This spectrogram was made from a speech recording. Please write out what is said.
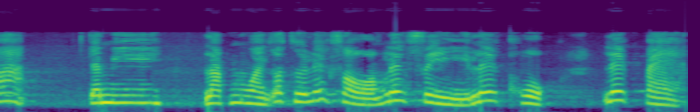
ว่า จะมีหลักหน่วยก็คือเลขสองเลขสี่เลขหกเลขแปด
